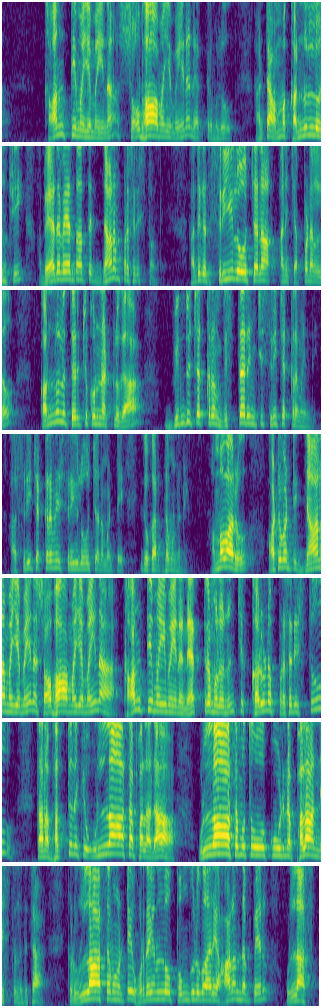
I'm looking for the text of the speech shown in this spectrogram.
కాంతిమయమైన శోభామయమైన నేత్రములు. అంటే అమ్మ కన్నుల్లోంచి వేదవేదాంత జ్ఞానం ప్రసరిస్తోంది. అందుకే శ్రీలోచన అని చెప్పడంలో కన్నులు తెరుచుకున్నట్లుగా బిందుచక్రం విస్తరించి శ్రీచక్రమైంది. ఆ శ్రీచక్రమే శ్రీలోచనం అంటే ఇది ఒక అర్థం ఉన్నది అమ్మవారు అటువంటి జ్ఞానమయమైన శోభామయమైన కాంతిమయమైన నేత్రముల నుంచి కరుణ ప్రసరిస్తూ తన భక్తులకి ఉల్లాస ఫలదా ఉల్లాసముతో కూడిన ఫలాన్ని ఇస్తున్నదిట. ఇక్కడ ఉల్లాసము అంటే హృదయంలో పొంగులు వారి ఆనందం పేరు ఉల్లాసం.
